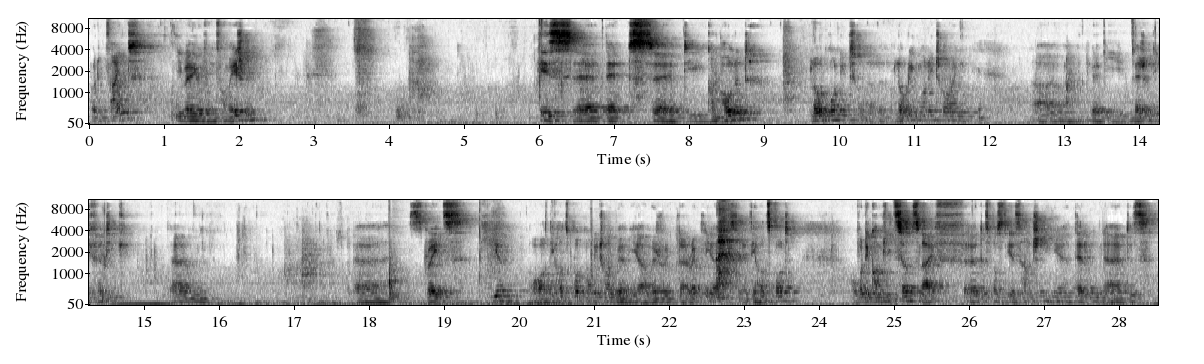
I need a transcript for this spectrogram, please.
what we find, the value of information, is uh, that uh, the component load monitor, loading monitoring, uh, where we measure the fatigue um, uh, strains here, or the hotspot monitoring, where we are measuring directly at, at the hotspot, over the complete service life, uh, this was the assumption here, then uh, this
